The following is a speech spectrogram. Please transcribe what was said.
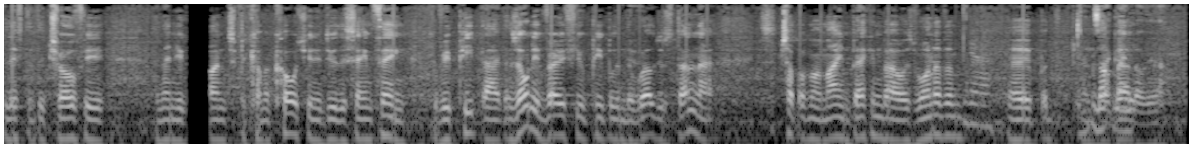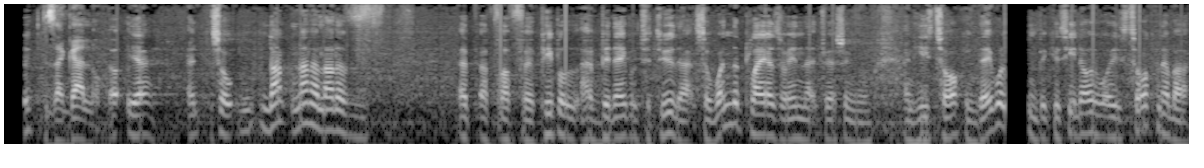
lifted the trophy and then you go on to become a coach and you do the same thing. You repeat that. There's only very few people in the world who's done that. Top of my mind. Beckenbauer is one of them. Yeah. Uh, but and Zagallo, yeah. Zagallo. Uh, yeah, and so not not a lot of of, of uh, people have been able to do that. So when the players are in that dressing room and he's talking, they will listen because he knows what he's talking about.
